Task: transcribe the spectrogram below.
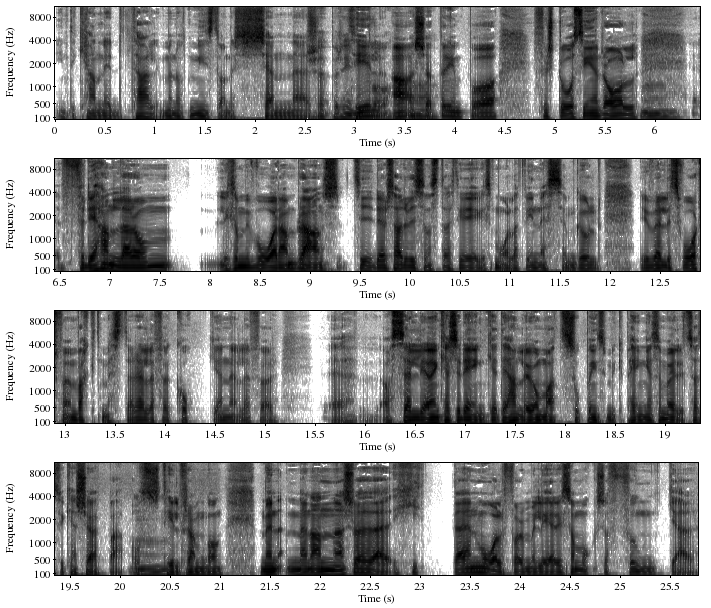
inte kan i detalj, men åtminstone känner köper in till. På. Ja, köper in på, förstår sin roll. Mm. För det handlar om liksom i våran bransch, tidigare så hade vi som strategiskt mål att vinna SM-guld. Det är väldigt svårt för en vaktmästare eller för kocken eller för ja, säljaren kanske det är enkelt, det handlar ju om att sopa in så mycket pengar som möjligt så att vi kan köpa oss mm. till framgång. Men, men annars så är det, hitta en målformulering som också funkar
